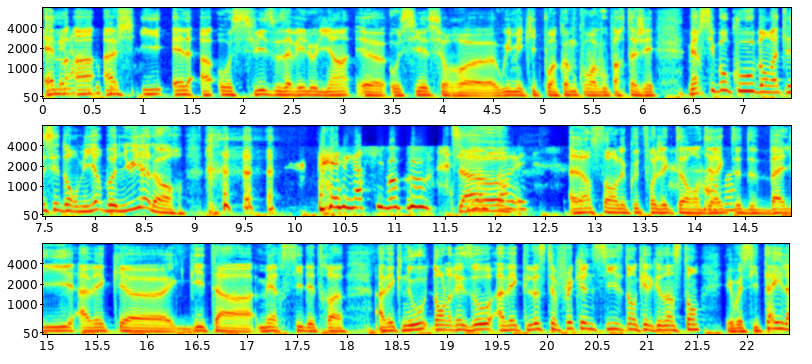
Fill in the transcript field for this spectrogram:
M-A-H-I-L-A-O Suisse. Vous avez le lien euh, aussi sur euh, wemekit.com qu'on va vous partager. Merci beaucoup. Ben, on va te laisser dormir. Bonne nuit alors. merci beaucoup. Ciao. À l'instant, le coup de projecteur en direct de Bali avec euh, Gita. Merci d'être euh, avec nous dans le réseau avec Lost Frequencies dans quelques instants. Et voici Tyler.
